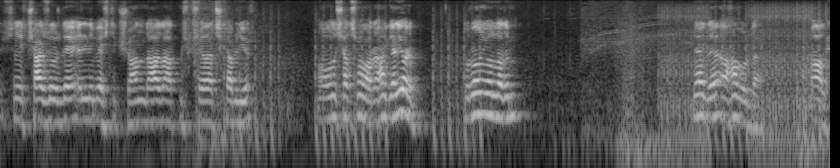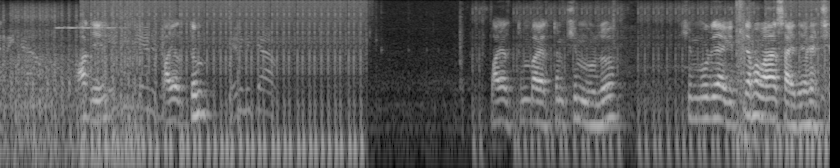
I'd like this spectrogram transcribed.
Üstelik şarjörde 55'lik şu an daha da 60 bir şeyler çıkabiliyor. Oğlu çatışma var. Aha geliyorum. Drone yolladım. Nerede? Aha burada. Al. Hadi. Bayılttım. Bayılttım bayılttım. Kim vurdu? Kim vurduya gitti ama bana saydı evet.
